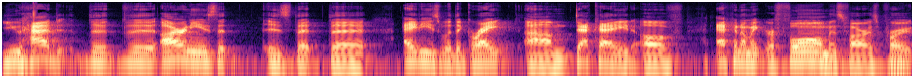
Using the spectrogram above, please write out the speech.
You had the the irony is that is that the 80s were the great um, decade of economic reform as far as pro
